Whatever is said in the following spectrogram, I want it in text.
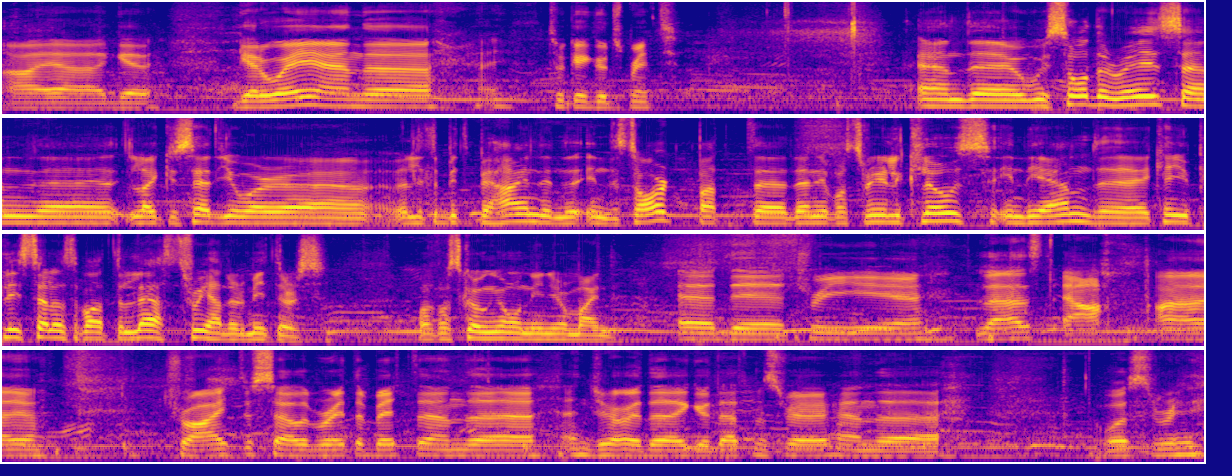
I get get away and I took a good sprint. And uh, we saw the race, and uh, like you said, you were uh, a little bit behind in the, in the start, but uh, then it was really close in the end. Uh, can you please tell us about the last 300 meters? What was going on in your mind? The three last, I tried to celebrate a bit and enjoy the good atmosphere, and was really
